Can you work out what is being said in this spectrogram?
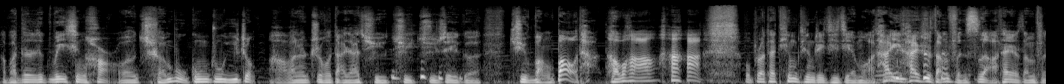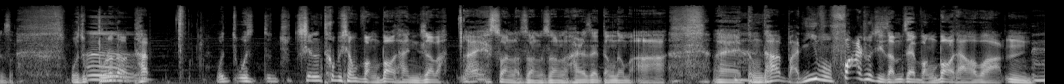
啊，把他的微信号，完全部公诸于众啊！完了之后，大家去去去这个去网暴他，好不好？哈哈！我不知道他听不听这期节目啊？他也他也是咱们粉丝啊，他也是咱们粉丝，我就不知道他。我我现在特别想网暴他，你知道吧？哎，算了算了算了，还是再等等吧啊！哎，等他把衣服发出去，咱们再网暴他，好不好？嗯，哎，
